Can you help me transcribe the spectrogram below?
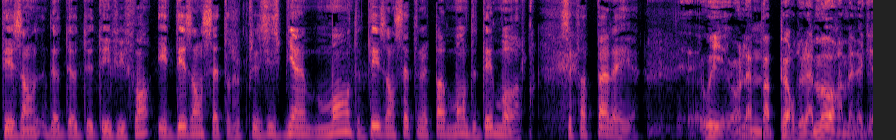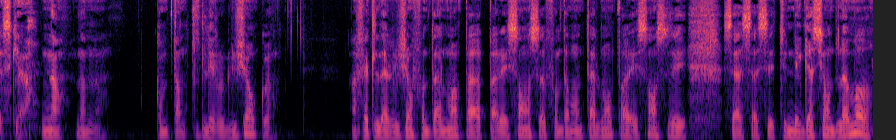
des, des vivants et des ancêtres. Je précise bien monde des ancêtres, mais pas monde des morts. C'est pas pareil. Euh, oui, on n'a mm. pas peur de la mort à Madagascar. Non, non, non. Comme dans toutes les religions, quoi. En fait, la religion, fondamentalement, par, par essence, fondamentalement, par essence, c'est, ça, ça, c'est une négation de la mort.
